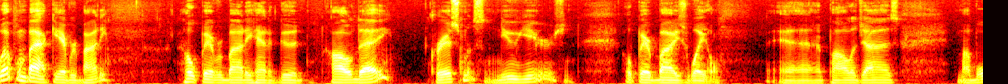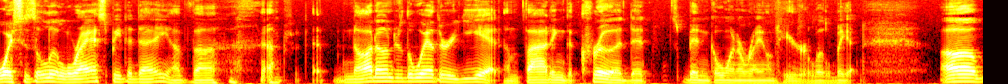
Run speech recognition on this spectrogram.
welcome back, everybody. Hope everybody had a good holiday, Christmas, and New Year's, and hope everybody's well. Uh, I apologize. My voice is a little raspy today. I've uh, I'm not under the weather yet. I'm fighting the crud that's been going around here a little bit. Uh,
